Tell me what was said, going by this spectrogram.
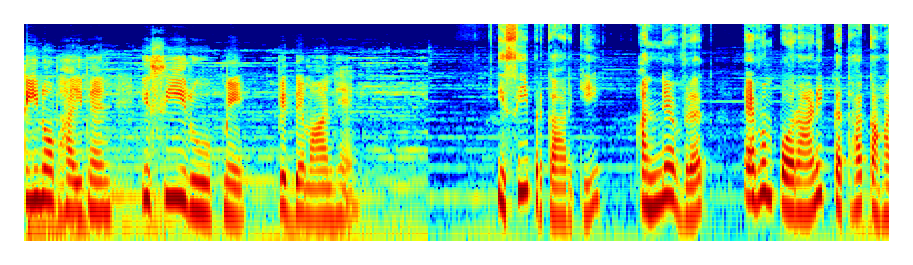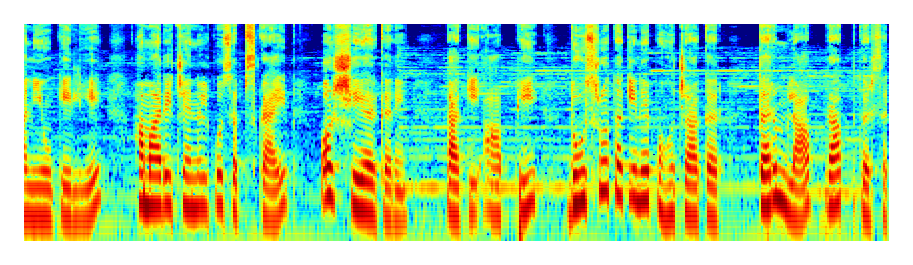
तीनों भाई बहन इसी रूप में विद्यमान हैं। इसी प्रकार की अन्य व्रत एवं पौराणिक कथा कहानियों के लिए हमारे चैनल को सब्सक्राइब और शेयर करें, ताकि आप भी दूसरों तक इन्हें पहुंचाकर धर्म लाभ प्राप्त कर सकें।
